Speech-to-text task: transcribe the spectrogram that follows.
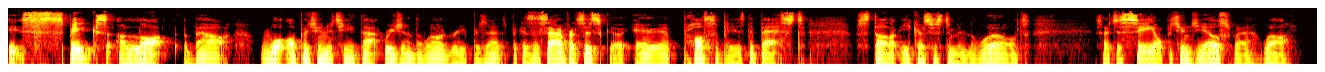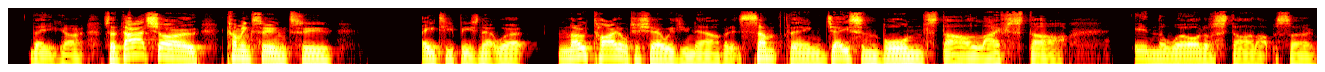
It speaks a lot about what opportunity that region of the world really presents because the San Francisco area possibly is the best startup ecosystem in the world. So to see opportunity elsewhere, well, there you go. So that show coming soon to ATP's network. No title to share with you now, but it's something Jason Bourne style lifestyle in the world of startups. So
